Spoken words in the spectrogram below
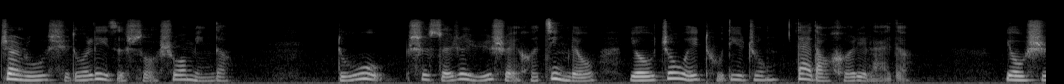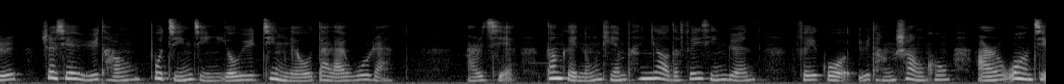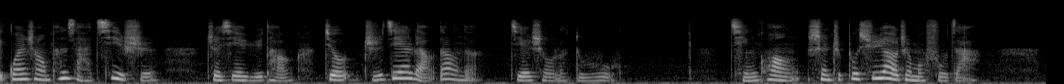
正如许多例子所说明的，毒物是随着雨水和径流由周围土地中带到河里来的。有时，这些鱼塘不仅仅由于径流带来污染，而且当给农田喷药的飞行员。飞过鱼塘上空而忘记关上喷洒器时，这些鱼塘就直截了当地接受了毒物。情况甚至不需要这么复杂，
